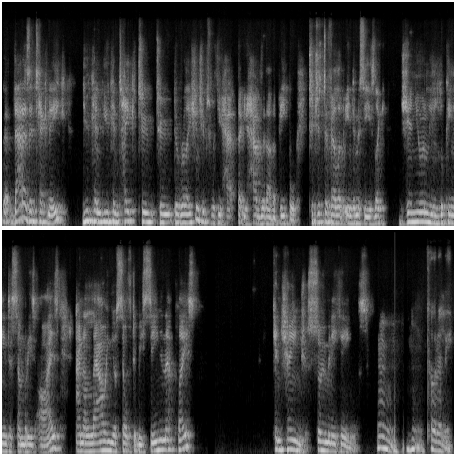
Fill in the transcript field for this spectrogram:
that as a technique you can you can take to to the relationships with you have that you have with other people to just develop intimacies like genuinely looking into somebody's eyes and allowing yourself to be seen in that place can change so many things. Mm-hmm, totally.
